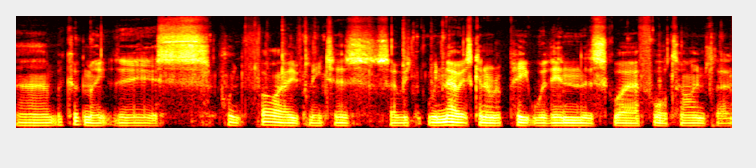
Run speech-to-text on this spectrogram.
And we could make this 0.5 meters so we, we know it's going to repeat within the square four times then.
